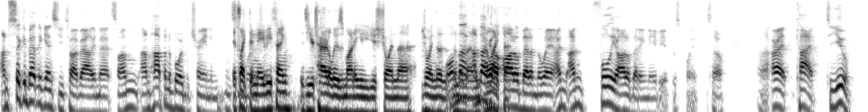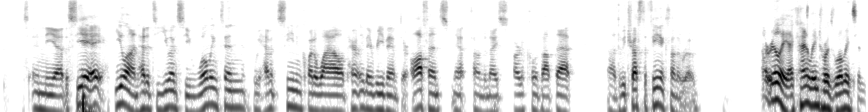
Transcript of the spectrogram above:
I'm sick of betting against Utah Valley, Matt. So I'm I'm hopping aboard the train. And, and it's like the Navy thing. Is you're tired of losing money, you just join the join the. Well, I'm not, I'm not going like to auto bet them the way I'm. I'm fully auto betting Navy at this point. So, uh, all right, Ky, to you. In the uh, the CAA. Elon headed to UNC Wilmington. We haven't seen in quite a while. Apparently, they revamped their offense. Matt found a nice article about that. Uh, do we trust the Phoenix on the road? Not really. I kind of lean towards Wilmington.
